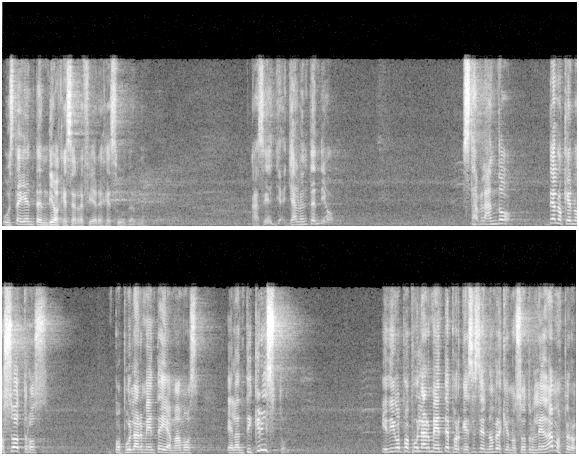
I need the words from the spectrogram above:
usted ya entendió a qué se refiere Jesús, ¿verdad? Así es, ya, ya lo entendió. Está hablando de lo que nosotros popularmente llamamos el anticristo. Y digo popularmente porque ese es el nombre que nosotros le damos, pero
